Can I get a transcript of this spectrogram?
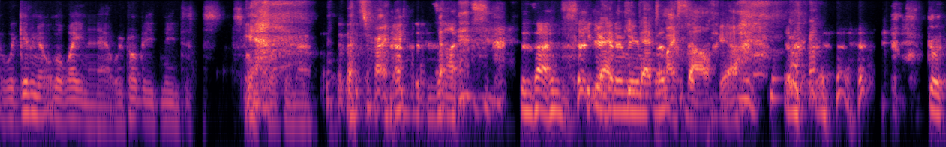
we're giving it all away now. We probably need to stop yeah, working out. That's right. the designs, designs keep that, keep that to myself. Yeah. Good.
